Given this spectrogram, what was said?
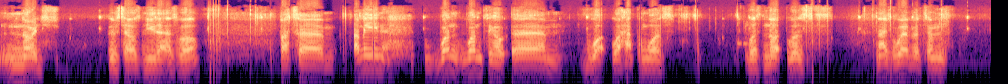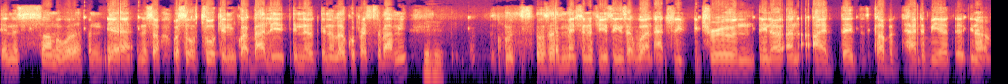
Norwich themselves knew that as well. But um, I mean, one one thing um, what what happened was was not was Nigel Worthington in the summer. What happened? Yeah, in the summer, we're sort of talking quite badly in the in the local press about me. Mm-hmm. It was uh, mentioned a few things that weren't actually true, and you know, and I they, the club had handed me a, a you know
